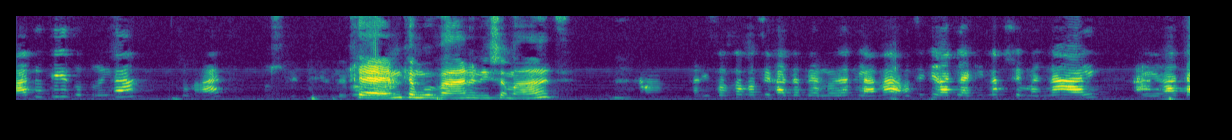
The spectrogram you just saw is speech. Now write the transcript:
שומעת אותי? זאת ריבה? שומעת? כן, כמובן, אני שומעת. אני סוף סוף מצליחה לדבר, לא יודעת למה. רציתי רק להגיד לך שמנל אה, ראתה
